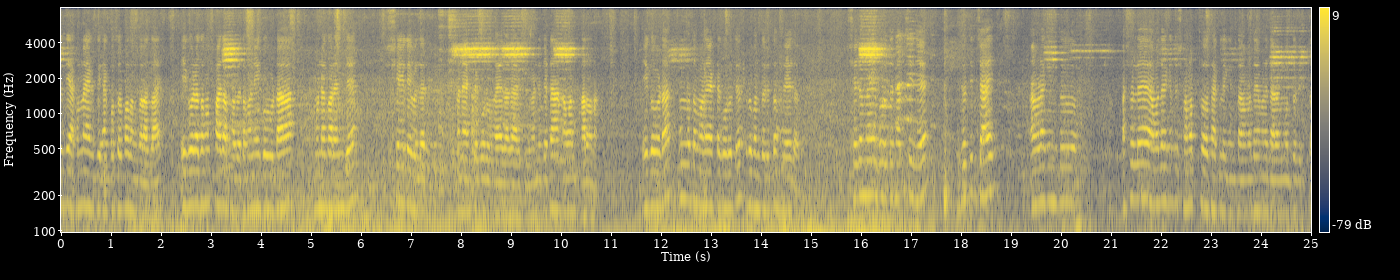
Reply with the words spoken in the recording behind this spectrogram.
যদি এখন না এক এক বছর পালন করা যায়, এই গরুটা যখন ছয় দাঁত হবে, তখন এই গরুটা মনে করেন যে সেই লেভেলের মানে একটা গরু হয়ে যাবে আর কি মানে যেটা আমার ধারণা এই গরুটা উন্নত মানের একটা গরুতে রূপান্তরিত হয়ে যাবে। সেজন্য আমি বলতে চাচ্ছি যে, যদি চাই, আমরা কিন্তু আসলে আমাদের কিন্তু সামর্থ্য থাকলে কিন্তু আমাদের মানে যারা মধ্যবিত্ত,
